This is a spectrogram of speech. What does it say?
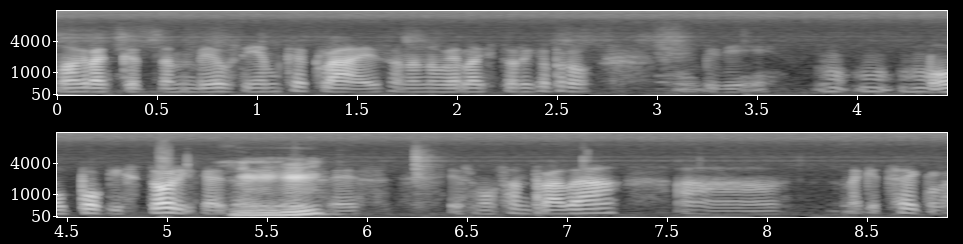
malgrat que també us diem que, clar, és una novel·la històrica, però, vull dir, molt poc històrica, és, mm -hmm. és, és, és molt centrada eh, en aquest segle.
